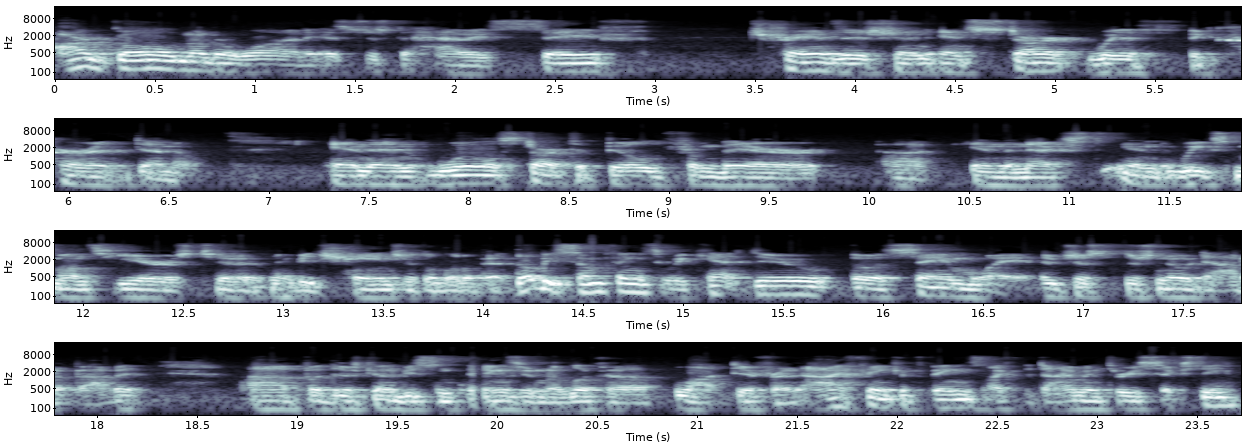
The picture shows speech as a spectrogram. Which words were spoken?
Our goal, number one, is just to have a safe transition and start with the current demo. And then we'll start to build from there uh, in the next in weeks, months, years to maybe change it a little bit. There'll be some things that we can't do the same way. There's just there's no doubt about it. Uh, but there's going to be some things that are going to look a lot different. I think of things like the Diamond 360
